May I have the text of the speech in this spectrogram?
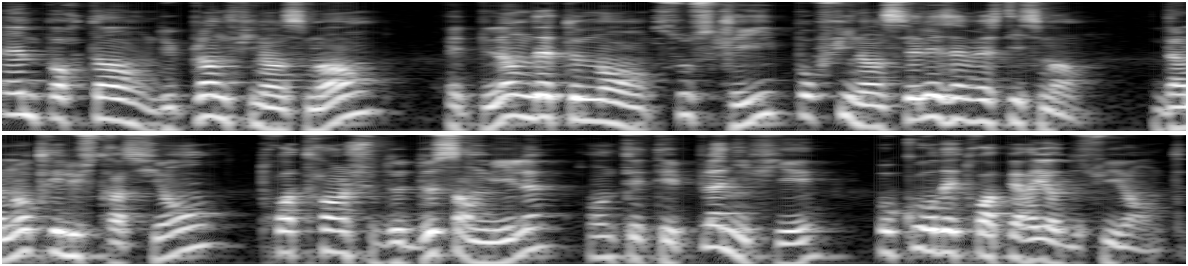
important du plan de financement est l'endettement souscrit pour financer les investissements. Dans notre illustration, trois tranches de 200 000 ont été planifiées au cours des trois périodes suivantes.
